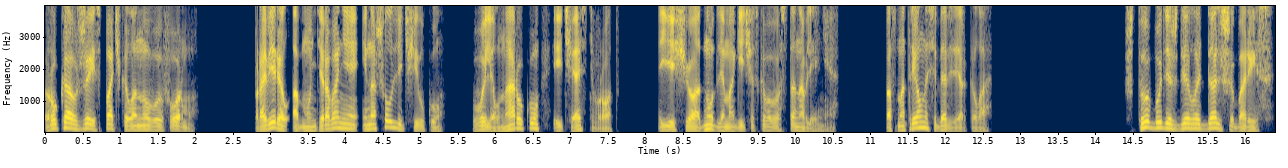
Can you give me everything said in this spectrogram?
Рука уже испачкала новую форму. Проверил обмундирование и нашел лечилку. Вылил на руку и часть в рот. Еще одну для магического восстановления. Посмотрел на себя в зеркало. «Что будешь делать дальше, Борис?»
